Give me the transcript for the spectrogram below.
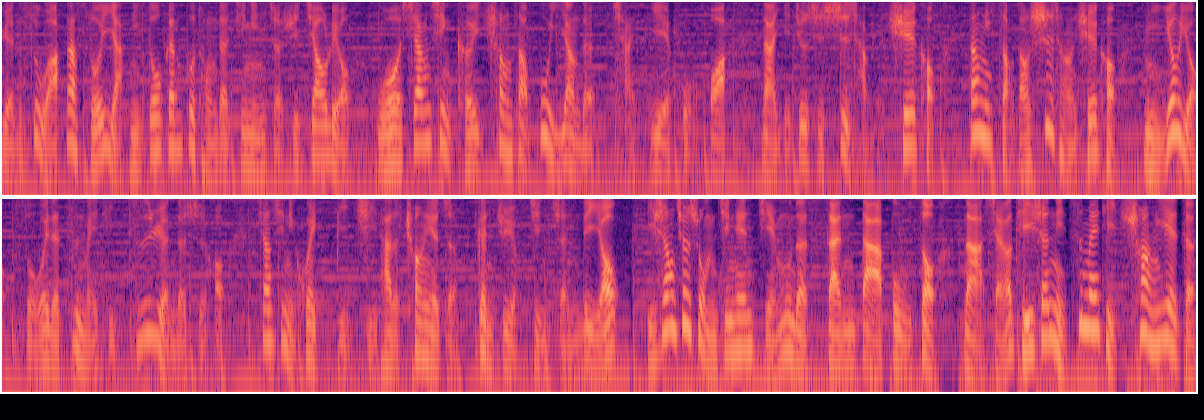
元素啊。那所以啊，你多跟不同的经营者去交流，我相信可以创造不一样的产业火花，那也就是市场的缺口。当你找到市场的缺口，你又有所谓的自媒体资源的时候，相信你会比其他的创业者更具有竞争力哦。以上就是我们今天节目的三大步骤。那想要提升你自媒体创业的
